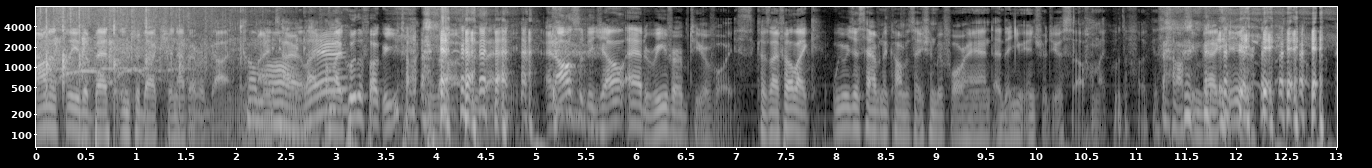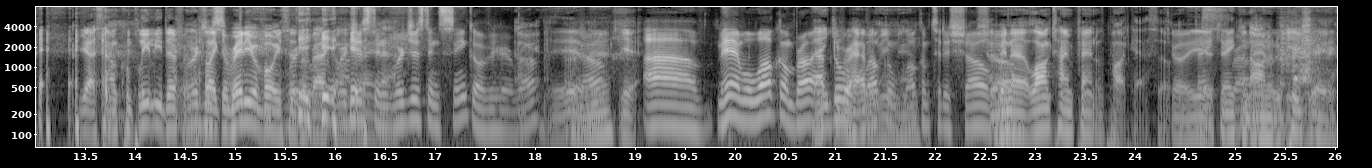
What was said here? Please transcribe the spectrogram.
honestly the best introduction I've ever gotten Come in my entire on, life. man. I'm like, who the fuck are you talking about? Exactly. and also, did y'all add reverb to your voice? Because I felt like we were just having a conversation beforehand, and then you introduced yourself. I'm like, who the fuck is talking back here? yeah, sound completely different. We're I feel like just- the radio voices are back. We're just in we're just in sync over here, bro. Yeah, You know? man. Yeah. Uh, man, well, welcome, bro. Thank you for having me, welcome, man. welcome to the show. Sure. I've been a long time fan of the podcast. So Oh, yeah. Thank you, Thank you, bro. man. An We honor to be appreciate it.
